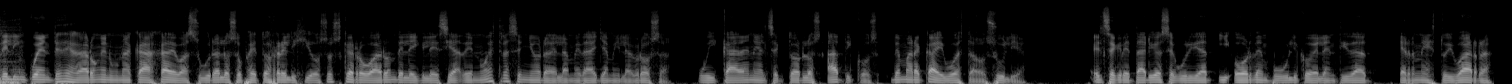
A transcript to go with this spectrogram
Delincuentes dejaron en una caja de basura los objetos religiosos que robaron de la iglesia de Nuestra Señora de la Medalla Milagrosa, ubicada en el sector Los Áticos de Maracaibo, Estado Zulia. El secretario de Seguridad y Orden Público de la entidad, Ernesto Ibarra,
